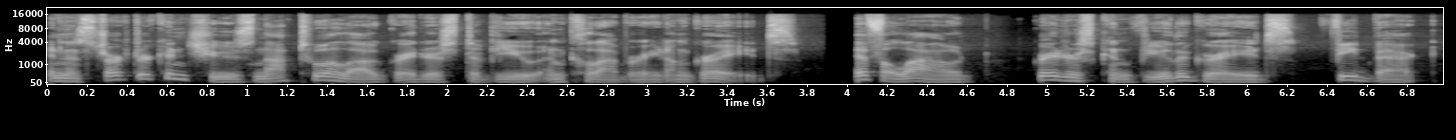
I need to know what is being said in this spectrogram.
An instructor can choose not to allow graders to view and collaborate on grades. If allowed, graders can view the grades, feedback,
